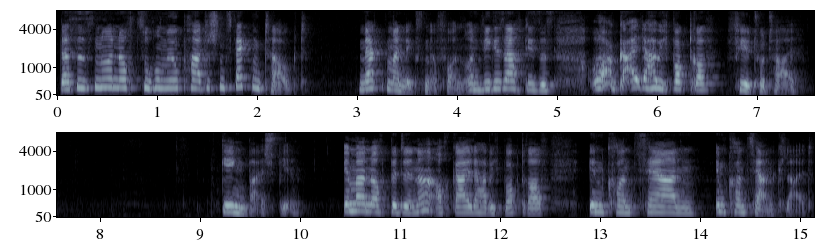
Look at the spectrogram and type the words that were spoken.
dass es nur noch zu homöopathischen Zwecken taugt. Merkt man nichts mehr von. Und wie gesagt, dieses, oh geil, da habe ich Bock drauf, fehlt total. Gegenbeispiel. Immer noch bitte, ne? Auch geil, da habe ich Bock drauf, in Konzern, im Konzernkleid.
